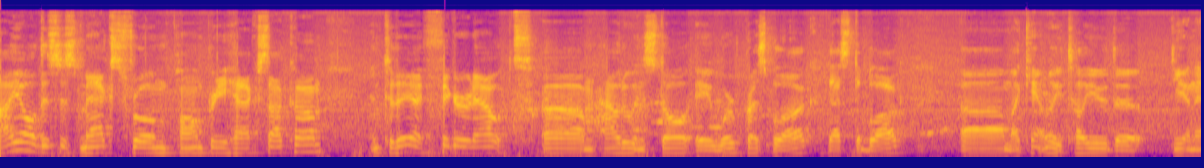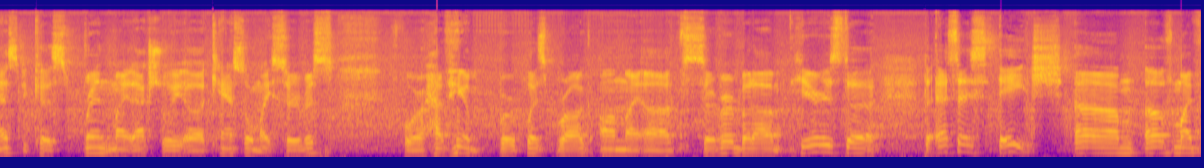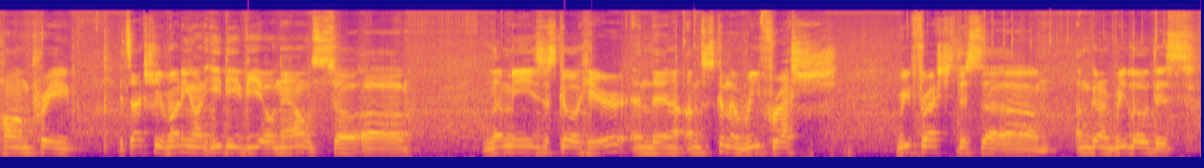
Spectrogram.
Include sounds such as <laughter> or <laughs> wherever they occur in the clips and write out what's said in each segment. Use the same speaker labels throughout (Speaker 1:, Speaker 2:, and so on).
Speaker 1: Hi y'all, this is Max from PalmPreHacks.com and today I figured out um, how to install a WordPress blog. That's the blog. Um, I can't really tell you the DNS because Brent might actually uh, cancel my service for <laughs> having a WordPress blog on my uh, server. But um, here is the the SSH um, of my Palm Pre. It's actually running on EVDO now, so um, let me just go here and then I'm just gonna refresh refresh this uh, um, I'm gonna reload this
